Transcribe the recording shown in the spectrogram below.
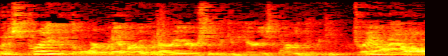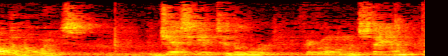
Let us pray that the Lord would ever open our ears that we can hear His word, that we can drown out all the noise and just get to the Lord. If everyone would stand.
